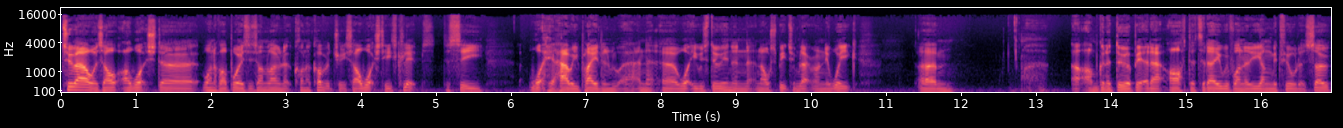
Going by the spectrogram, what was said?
two hours, I, I watched uh, one of our boys is on loan at Connor Coventry, so I watched his clips to see what he, how he played and and uh, what he was doing, and, and I'll speak to him later on in the week. Um, I'm going to do a bit of that after today with one of the young midfielders. So,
